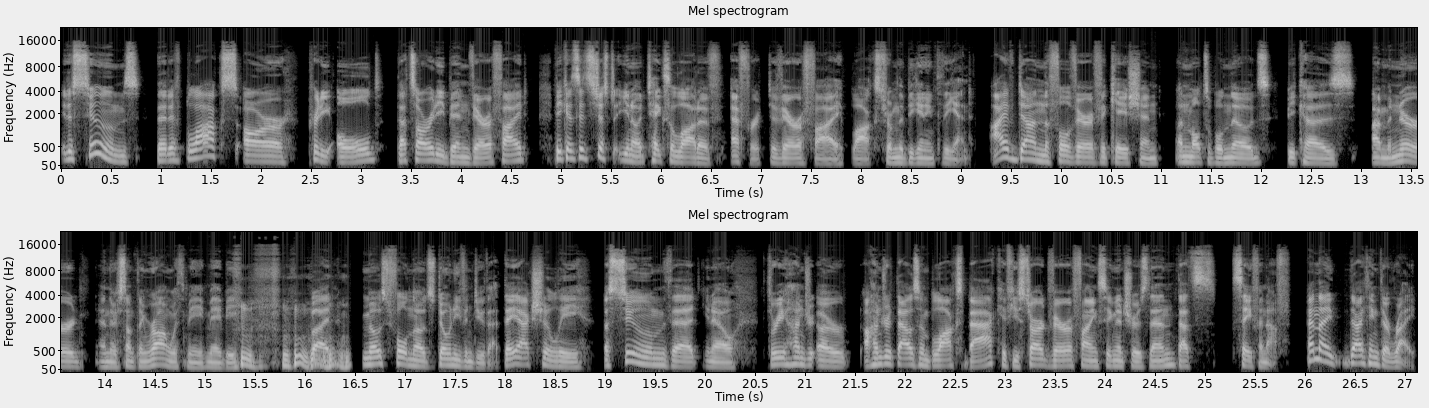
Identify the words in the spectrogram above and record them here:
It assumes that if blocks are pretty old, that's already been verified because it's just, you know, it takes a lot of effort to verify blocks from the beginning to the end. I've done the full verification on multiple nodes because I'm a nerd and there's something wrong with me, maybe. but most full nodes don't even do that. They actually assume that, you know, 300 or 100,000 blocks back, if you start verifying signatures, then that's safe enough. And I, I think they're right.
